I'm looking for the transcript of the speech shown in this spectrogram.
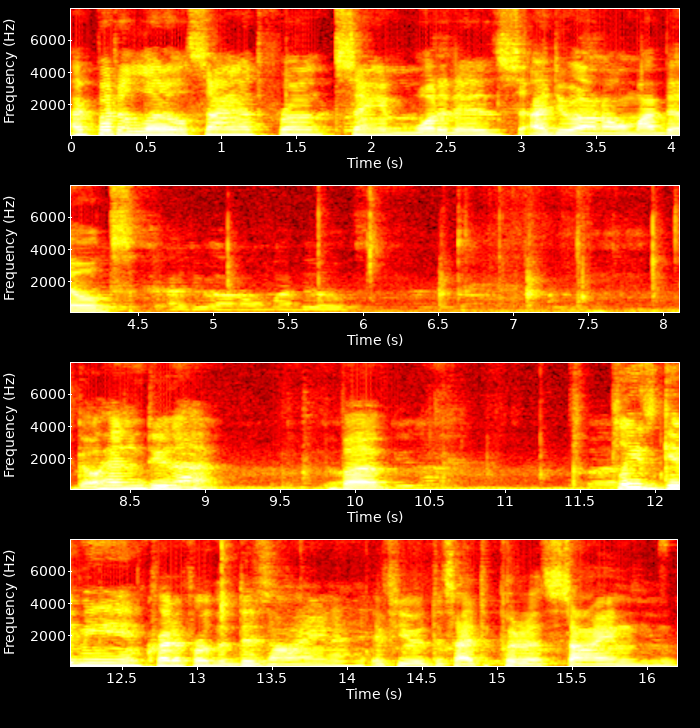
I put a little sign at the front saying what it is. I do it on all my builds. Go ahead and do that. But please give me credit for the design if you decide to put a sign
